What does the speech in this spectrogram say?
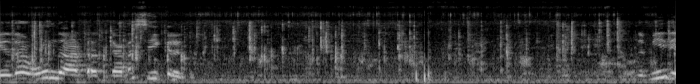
இதுதான் உளுந்து ஆட்டுறதுக்கான சீக்கிரட்டு மீதி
